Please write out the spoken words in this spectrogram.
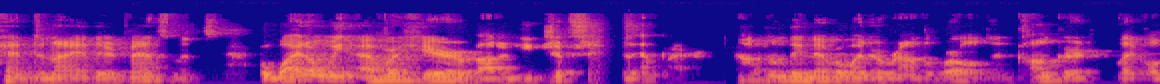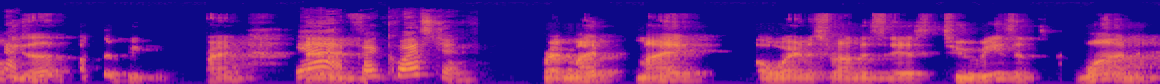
can't deny their advancements. But why don't we ever hear about an Egyptian empire? How come they never went around the world and conquered like all yeah. these other, other people, right? Yeah, and, good question. Right. My my awareness around this is two reasons. One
